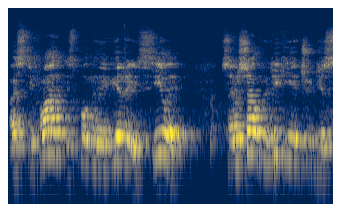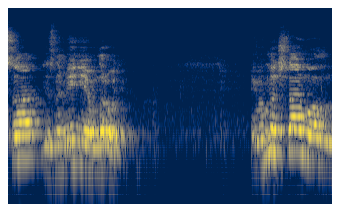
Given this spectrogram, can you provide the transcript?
а Стефан, исполненный веры и силы, совершал великие чудеса и знамения в народі. Якби ми читаємо,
